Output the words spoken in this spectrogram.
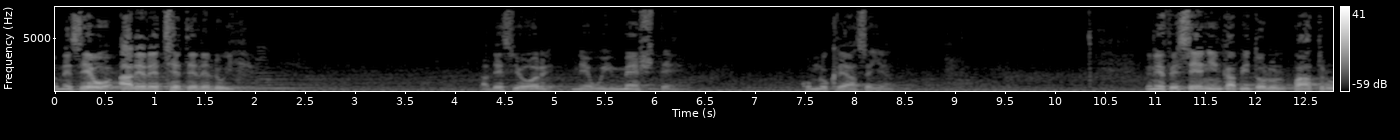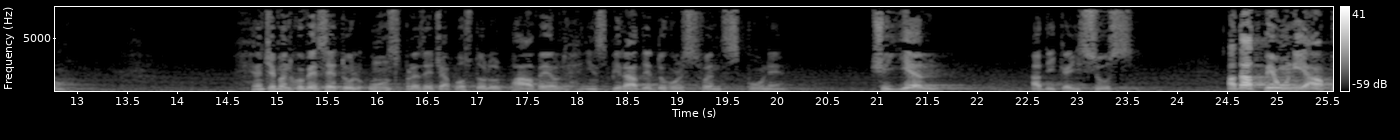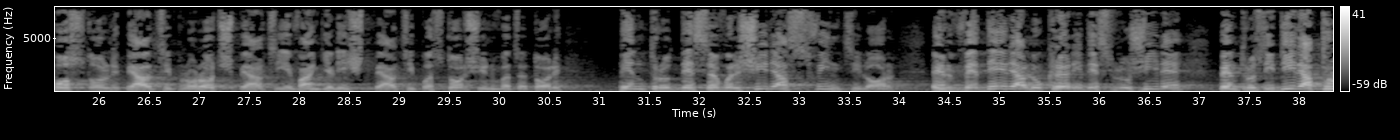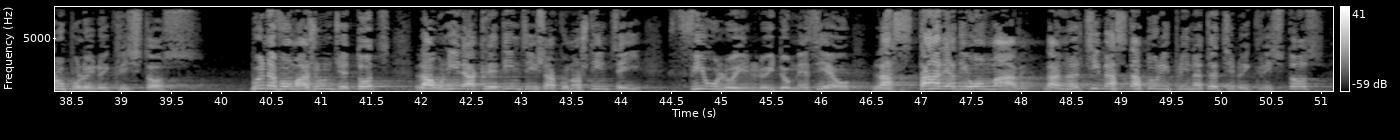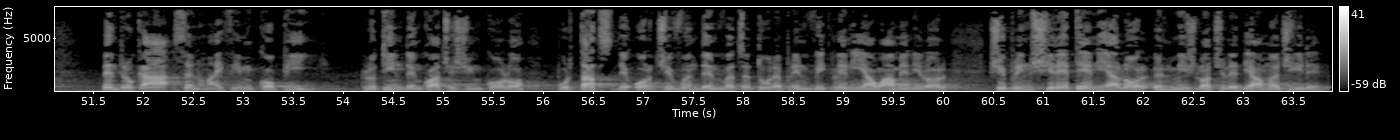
Dumnezeu are rețetele Lui. Adeseori ne uimește cum lucrează El. În Efeseni, în capitolul 4, începând cu versetul 11, Apostolul Pavel, inspirat de Duhul Sfânt, spune Și El, adică Isus, a dat pe unii apostoli, pe alții proroci, pe alții evangeliști, pe alții păstori și învățători, pentru desăvârșirea sfinților, în vederea lucrării de slujire, pentru zidirea trupului lui Hristos, până vom ajunge toți la unirea credinței și a cunoștinței Fiului lui Dumnezeu, la starea de om mare, la înălțimea staturii plinătății lui Hristos, pentru ca să nu mai fim copii, plutind încoace și încolo, purtați de orice vânt de învățătură prin viclenia oamenilor și prin șiretenia lor în mijloacele de amăgire,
